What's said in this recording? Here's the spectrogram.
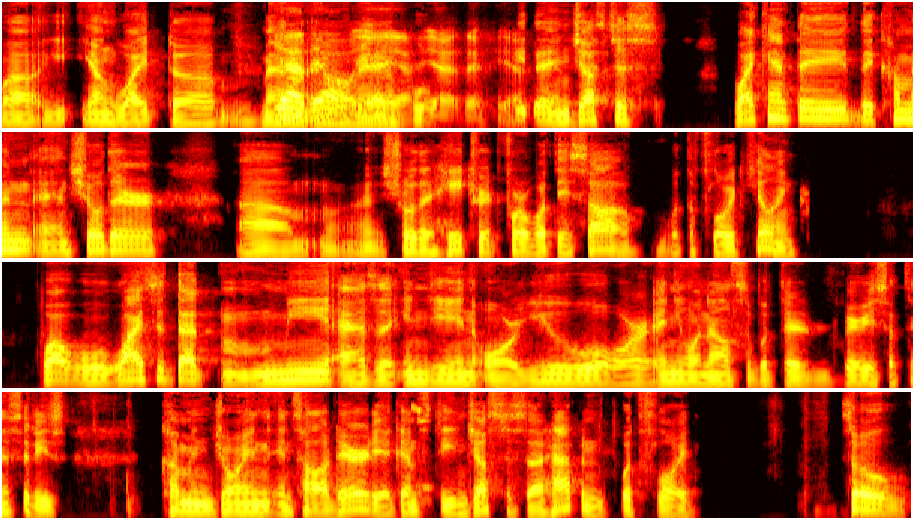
uh, young white uh, men yeah they are yeah yeah yeah, they, yeah the injustice why can't they they come in and show their um, show their hatred for what they saw with the Floyd killing. Well, why is it that me as an Indian or you or anyone else with their various ethnicities come and join in solidarity against the injustice that happened with Floyd? So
